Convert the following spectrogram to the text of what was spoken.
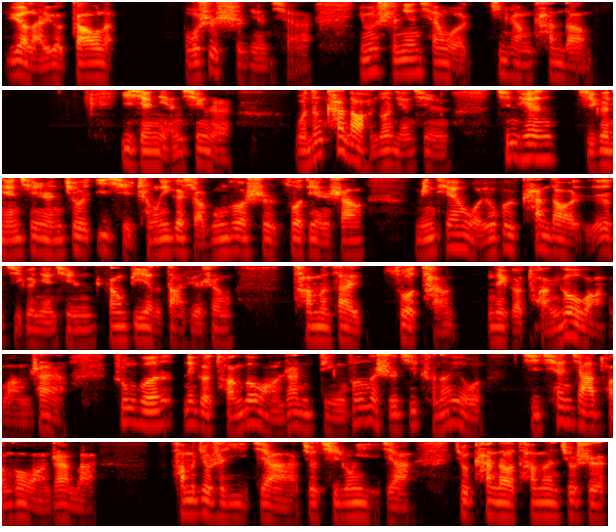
越来越高了，不是十年前了。因为十年前我经常看到一些年轻人。我能看到很多年轻人，今天几个年轻人就一起成立一个小工作室做电商。明天我又会看到有几个年轻人刚毕业的大学生，他们在做团那个团购网网站啊。中国那个团购网站顶峰的时期，可能有几千家团购网站吧，他们就是一家，就其中一家，就看到他们就是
